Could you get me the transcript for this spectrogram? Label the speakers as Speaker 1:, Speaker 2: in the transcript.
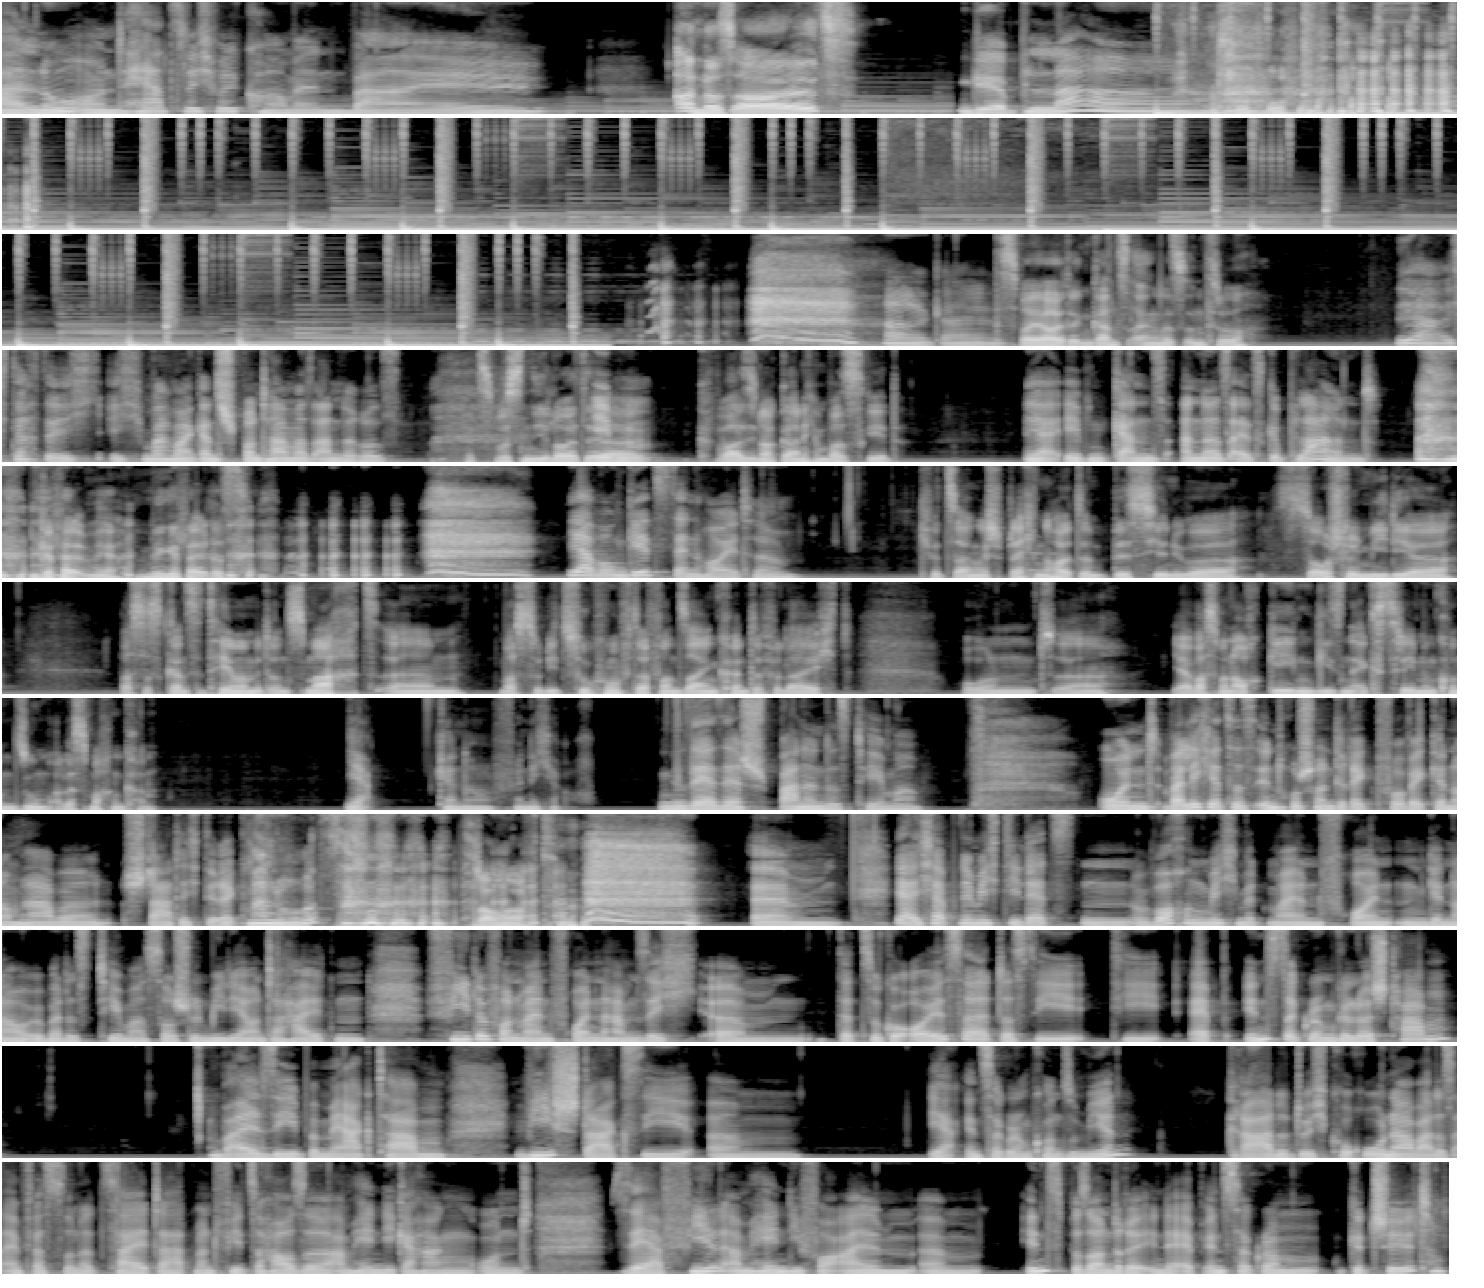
Speaker 1: Hallo und herzlich willkommen bei
Speaker 2: Anders als
Speaker 1: Geplant. Ah, geil.
Speaker 2: Das war ja heute ein ganz anderes Intro.
Speaker 1: Ja, ich dachte, ich, ich mache mal ganz spontan was anderes.
Speaker 2: Jetzt wissen die Leute
Speaker 1: Eben.
Speaker 2: ja quasi noch gar nicht, um was es geht.
Speaker 1: Ja, eben ganz anders als geplant.
Speaker 2: Gefällt mir. Mir gefällt das.
Speaker 1: Ja, worum geht's denn heute?
Speaker 2: Ich würde sagen, wir sprechen heute ein bisschen über Social Media, was das ganze Thema mit uns macht, ähm, was so die Zukunft davon sein könnte vielleicht und äh, ja, was man auch gegen diesen extremen Konsum alles machen kann.
Speaker 1: Ja, genau, finde ich auch. Ein sehr, sehr spannendes Thema. Und weil ich jetzt das Intro schon direkt vorweggenommen habe, starte ich direkt mal los.
Speaker 2: Traumhaft.
Speaker 1: ähm, ja, ich habe nämlich die letzten Wochen mich mit meinen Freunden genau über das Thema Social Media unterhalten. Viele von meinen Freunden haben sich ähm, dazu geäußert, dass sie die App Instagram gelöscht haben, weil sie bemerkt haben, wie stark sie ähm, ja, Instagram konsumieren. Gerade durch Corona war das einfach so eine Zeit, da hat man viel zu Hause am Handy gehangen und sehr viel am Handy vor allem, ähm, insbesondere in der App Instagram gechillt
